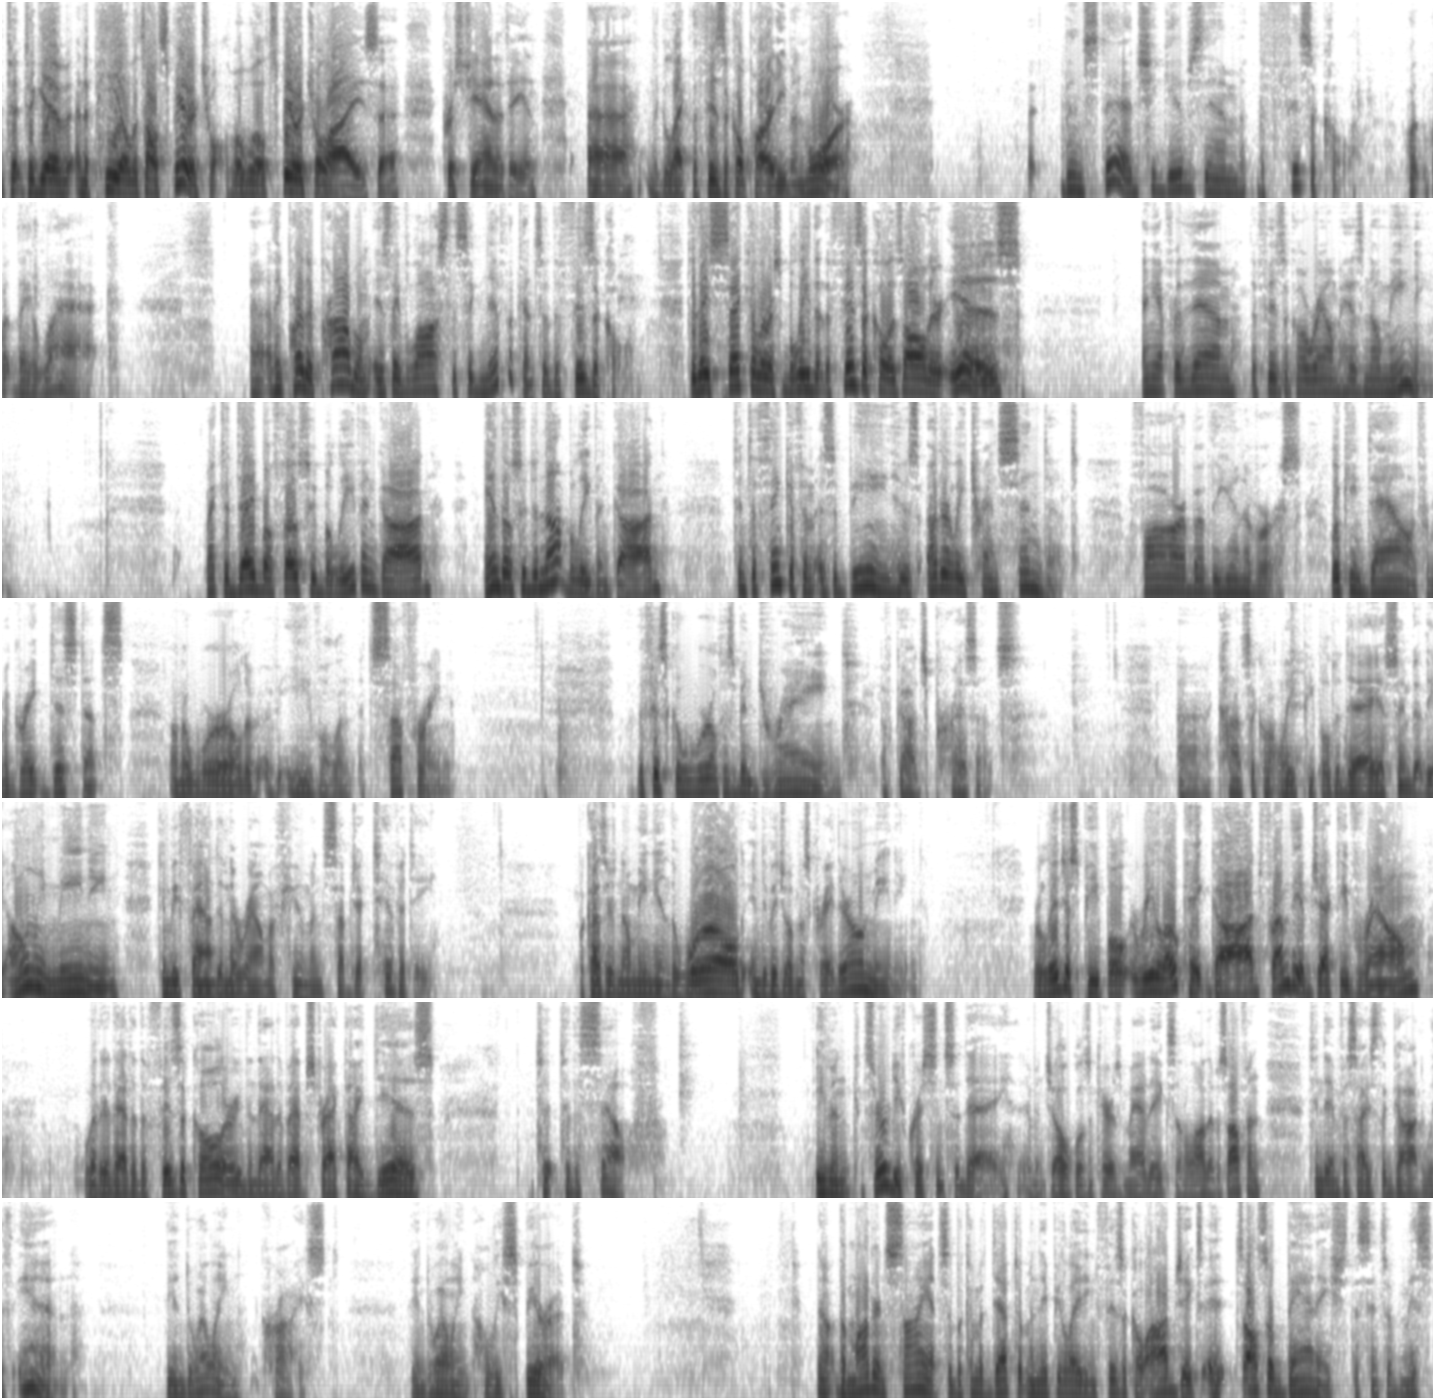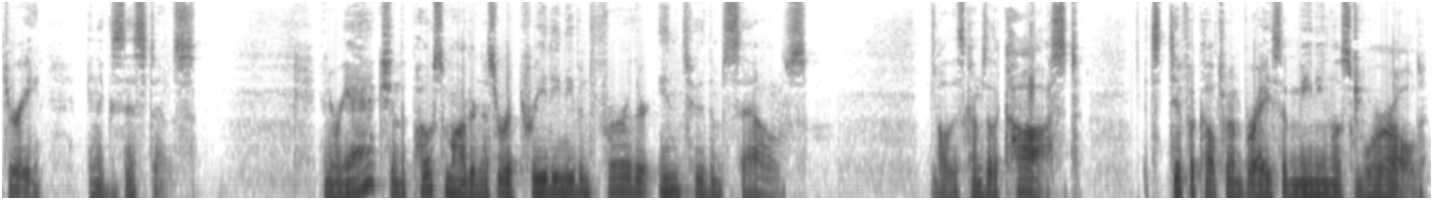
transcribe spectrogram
to, to give an appeal that's all spiritual. Well, we'll spiritualize uh, Christianity and uh, neglect the physical part even more. But instead, she gives them the physical what, what they lack. Uh, I think part of their problem is they've lost the significance of the physical. Today's secularists believe that the physical is all there is, and yet for them, the physical realm has no meaning. In fact, today, both those who believe in God and those who do not believe in God tend to think of Him as a being who is utterly transcendent, far above the universe, looking down from a great distance on a world of, of evil and, suffering. The physical world has been drained of God's presence. Uh, consequently, people today assume that the only meaning can be found in the realm of human subjectivity. Because there's no meaning in the world, individuals must create their own meaning. Religious people relocate God from the objective realm whether that of the physical or even that of abstract ideas, to, to the self. even conservative Christians today, evangelicals and charismatics, and a lot of us often tend to emphasize the God within, the indwelling Christ, the indwelling Holy Spirit. Now, the modern science has become adept at manipulating physical objects. It's also banished the sense of mystery in existence. In reaction, the postmodernists are retreating even further into themselves. All this comes at a cost. It's difficult to embrace a meaningless world,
